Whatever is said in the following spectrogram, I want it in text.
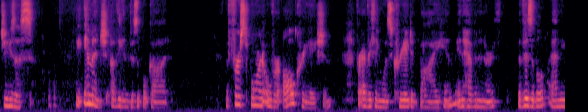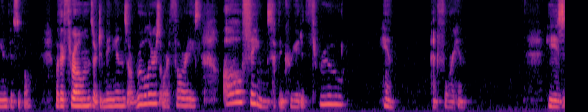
Jesus, the image of the invisible God, the firstborn over all creation, for everything was created by him in heaven and earth, the visible and the invisible, whether thrones or dominions or rulers or authorities, all things have been created through him and for him. He is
